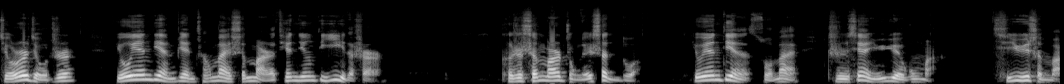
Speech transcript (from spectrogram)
久而久之，油盐店变成卖神马的天经地义的事儿。可是神马种类甚多，油盐店所卖只限于月宫马，其余神马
